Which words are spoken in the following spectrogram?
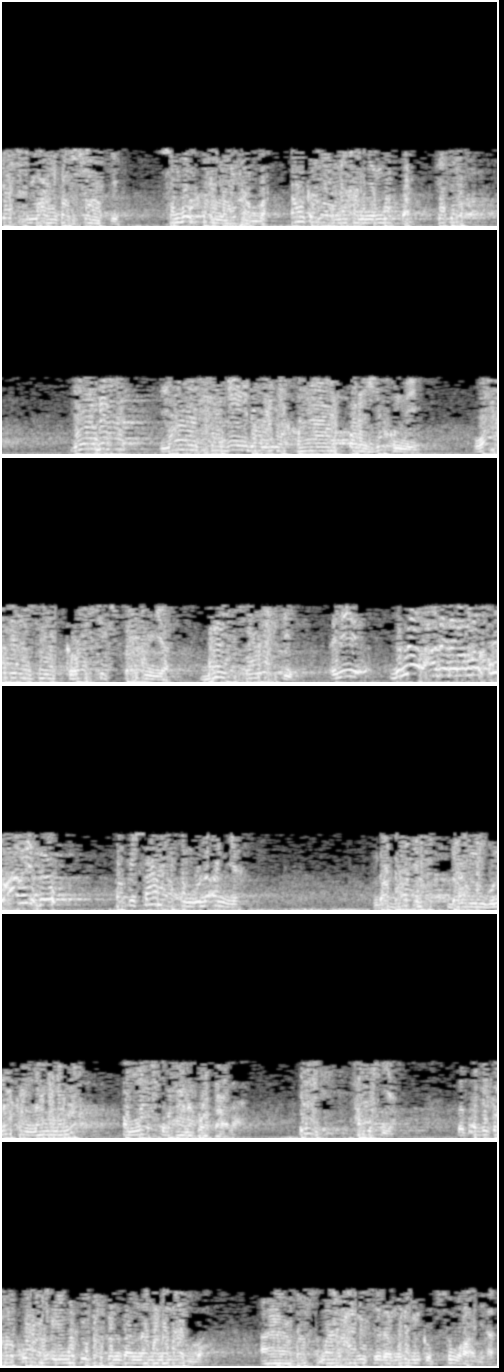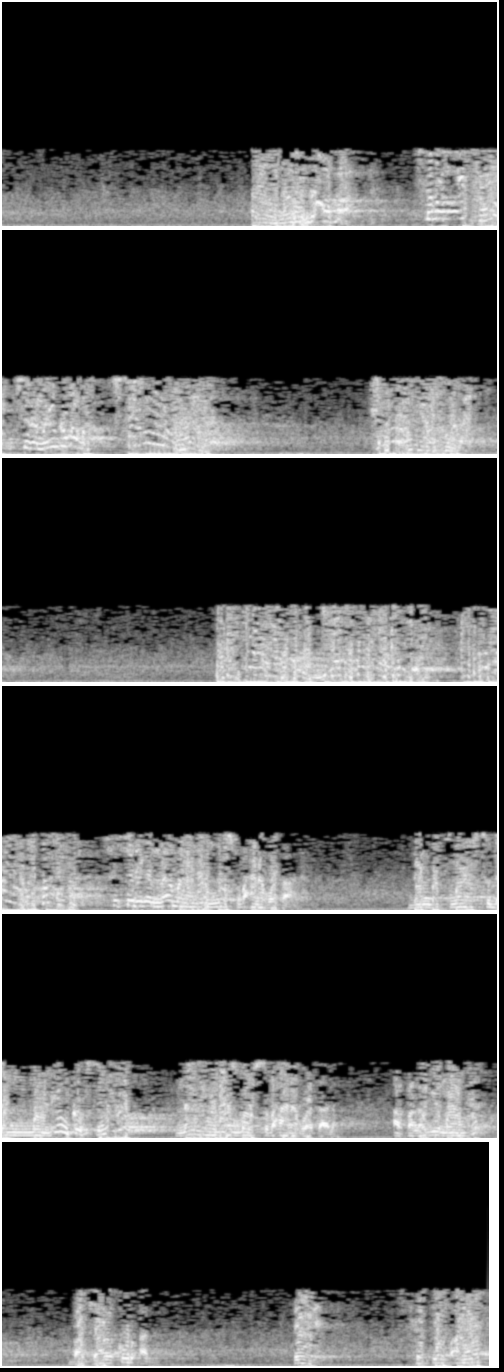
tasbih tasbih. Sembuhkanlah Allah. Engkau yang akan menyembuhkan. Jangan bilang, Ya syadidul ikhwat urzuqni. Wahai yang sangat keras siksanya, beri saya Ini benar ada dalam Al-Quran itu. Tapi sama penggunaannya. Tidak baik dalam menggunakan nama-nama Allah Subhanahu wa taala. Ini harusnya. Tetapi kalau kurang ilmu kita tentang nama-nama Allah, Ah, basmalah ini sudah melingkup semuanya. Ah, menurut apa? Sebab itu sudah melingkup apa? Semua. Sesuai dengan nama Allah Subhanahu wa taala. Dan basmalah sudah melingkup seluruh nama Allah Subhanahu wa taala. Apalagi mau baca Al-Qur'an. Eh, setiap ayat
